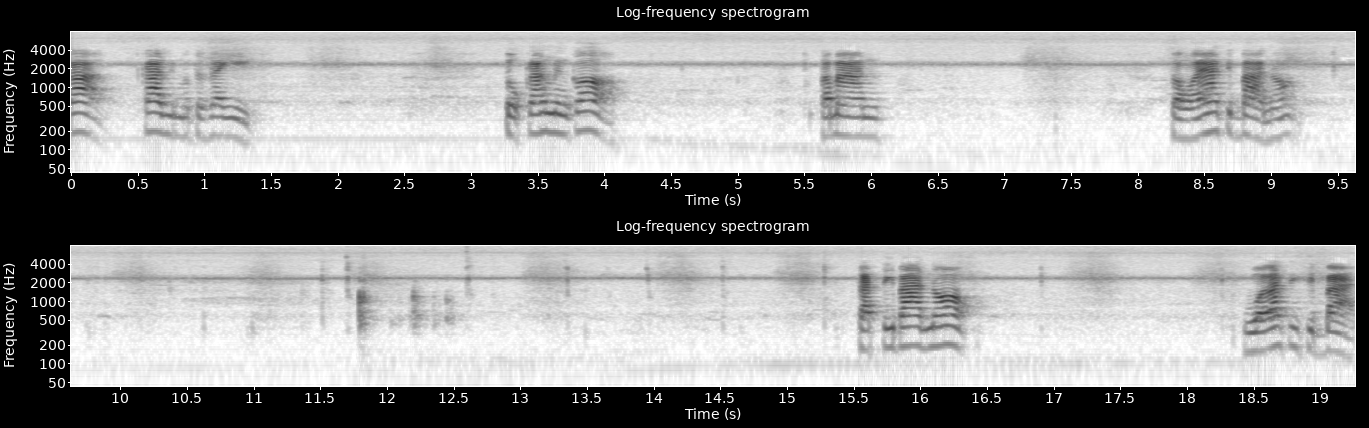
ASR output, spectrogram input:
ก็ค่าวินมอเตอร์ไซค์อีก ตกครั้งหนึ่งก็ ประมาณสองร้อยห้าสิบบาทเนาะตัดที่บ้านนอก หัวละสี่สิบบาท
